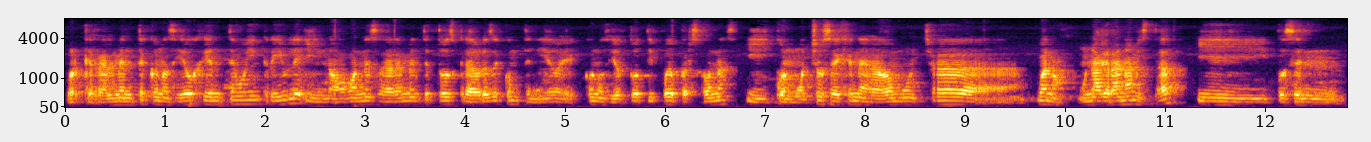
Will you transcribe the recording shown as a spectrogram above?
porque realmente he conocido gente muy increíble y no necesariamente todos creadores de contenido, he conocido todo tipo de personas y con muchos he generado mucha, bueno, una gran amistad y pues en,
